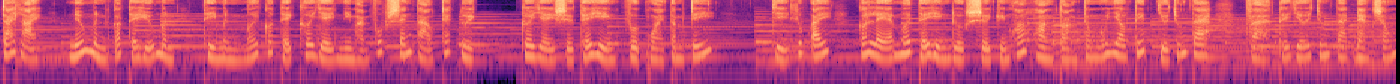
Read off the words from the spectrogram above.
Trái lại, nếu mình có thể hiểu mình thì mình mới có thể khơi dậy niềm hạnh phúc sáng tạo trác tuyệt, khơi dậy sự thể hiện vượt ngoài tâm trí chị lúc ấy có lẽ mới thể hiện được sự chuyển hóa hoàn toàn trong mối giao tiếp giữa chúng ta và thế giới chúng ta đang sống.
